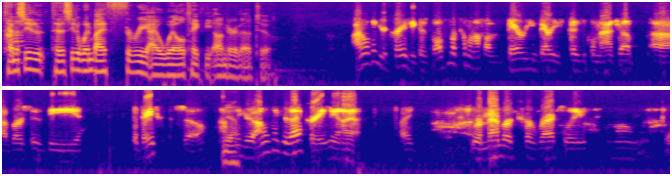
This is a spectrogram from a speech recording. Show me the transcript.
Tennessee to, Tennessee to win by three. I will take the under though too. I don't think you're crazy because Baltimore coming off a very very physical matchup uh, versus the the Patriots. So I don't Yeah. think you're I don't think you're that crazy. And I I remember correctly. Oh my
